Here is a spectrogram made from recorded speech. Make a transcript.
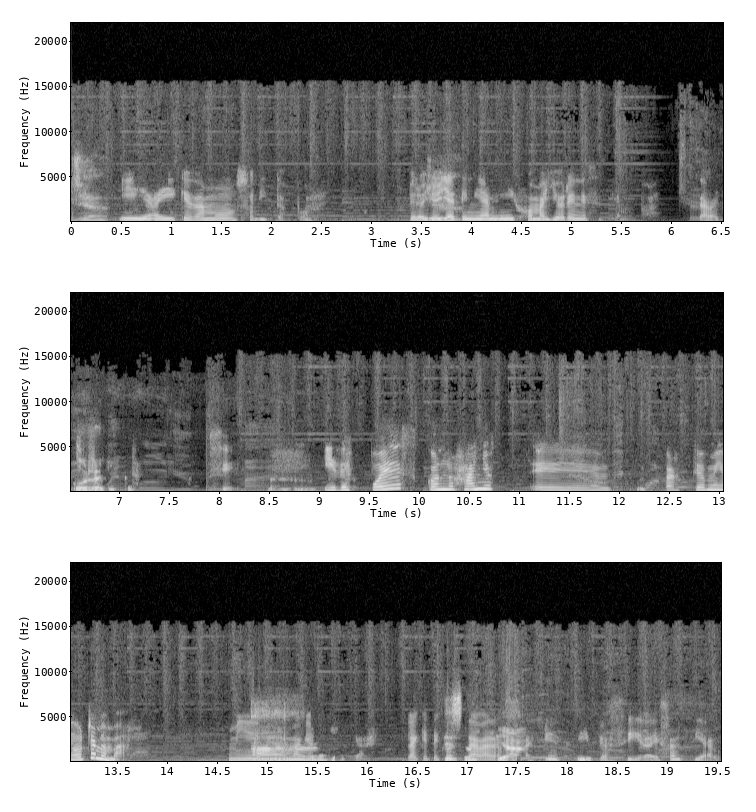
Ya. Y ahí quedamos solitos, pues. Pero yo ya tenía a mi hijo mayor en ese tiempo. Correcto. Sí. Y después, con los años, eh, partió mi otra mamá, mi ah, mamá la que te contaba al principio, sí, la de Santiago.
